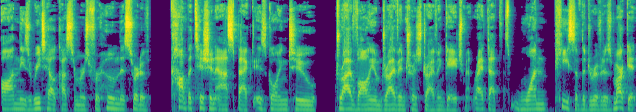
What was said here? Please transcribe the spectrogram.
on these retail customers for whom this sort of competition aspect is going to drive volume, drive interest, drive engagement, right? That's one piece of the derivatives market.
